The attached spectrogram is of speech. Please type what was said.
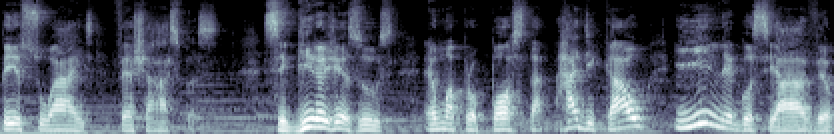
pessoais. Fecha aspas. Seguir a Jesus é uma proposta radical e inegociável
